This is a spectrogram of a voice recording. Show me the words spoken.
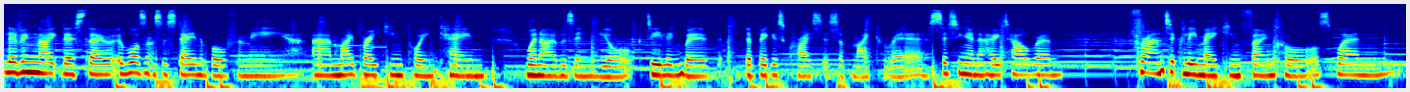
Living like this, though, it wasn't sustainable for me. And my breaking point came when I was in New York, dealing with the biggest crisis of my career, sitting in a hotel room, frantically making phone calls when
